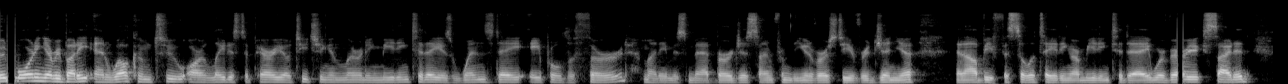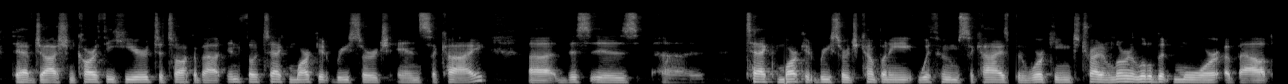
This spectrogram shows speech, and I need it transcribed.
Good morning, everybody, and welcome to our latest Apereo Teaching and Learning meeting. Today is Wednesday, April the 3rd. My name is Matt Burgess. I'm from the University of Virginia, and I'll be facilitating our meeting today. We're very excited to have Josh and Carthy here to talk about Infotech market research and Sakai. Uh, this is uh, tech market research company with whom Sakai has been working to try to learn a little bit more about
